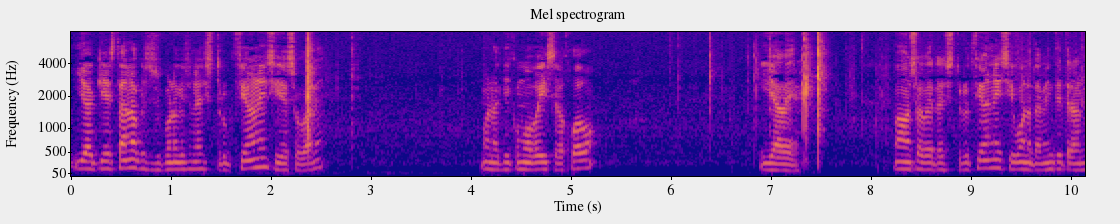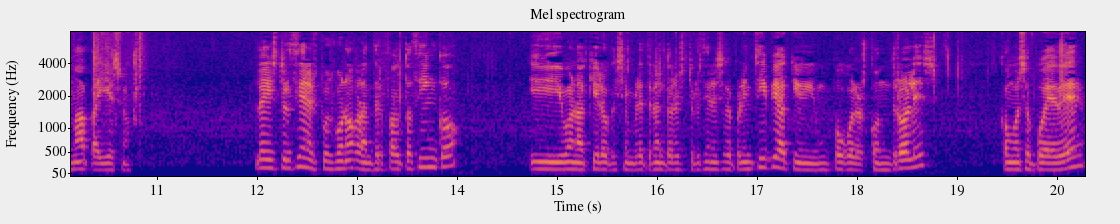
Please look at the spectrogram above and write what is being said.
Y aquí están lo que se supone que son las instrucciones y eso, ¿vale? Bueno, aquí como veis el juego. Y a ver. Vamos a ver las instrucciones y bueno, también te trae el mapa y eso. Las instrucciones, pues bueno, Grand Theft Auto 5. Y bueno, aquí lo que siempre traen todas las instrucciones al principio. Aquí un poco los controles, como se puede ver.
